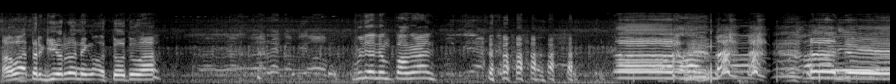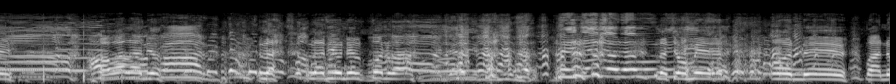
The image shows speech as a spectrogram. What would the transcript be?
Awak tergiur nengok oto tuh mah. Mulia numpangan. Aduh. Lah dia. Lah lah dia nelpon pak. Lah comel. Onde mana.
